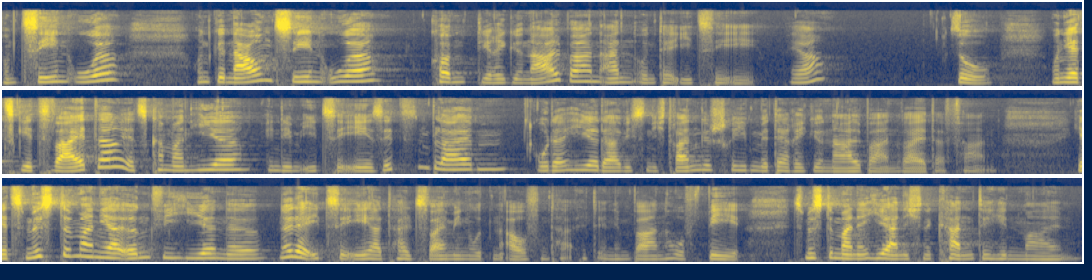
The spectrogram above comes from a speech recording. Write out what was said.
um 10 Uhr und genau um 10 Uhr kommt die Regionalbahn an und der ICE. Ja? So, und jetzt geht es weiter. Jetzt kann man hier in dem ICE sitzen bleiben oder hier, da habe ich es nicht dran geschrieben, mit der Regionalbahn weiterfahren. Jetzt müsste man ja irgendwie hier eine, ne, der ICE hat halt zwei Minuten Aufenthalt in dem Bahnhof B. Jetzt müsste man ja hier eigentlich eine Kante hinmalen.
